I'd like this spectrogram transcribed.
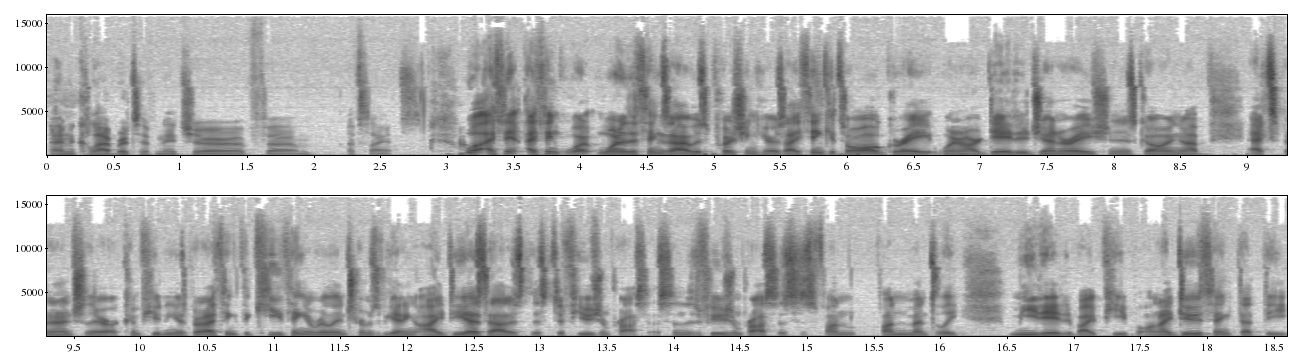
and collaborative nature of um, of science? Well, I think I think what one of the things I was pushing here is I think it's all great when our data generation is going up exponentially, our computing is, but I think the key thing, really, in terms of getting ideas out, is this diffusion process, and the diffusion process is fun, fundamentally mediated by people. And I do think that the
